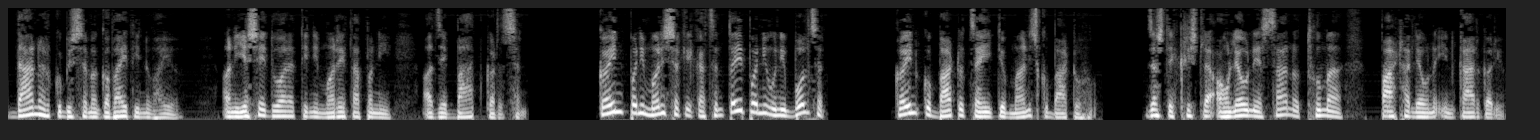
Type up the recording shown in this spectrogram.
दानहरूको विषयमा गवाई दिनुभयो अनि यसैद्वारा तिनी मरे तापनि अझै बात गर्दछन्। कैन पनि मरिसकेका छन् तै पनि उनी बोल्छन् कैनको बाटो चाहिँ त्यो मानिसको बाटो हो जसले ख्रिस्टलाई औल्याउने सानो थुमा पाठा ल्याउन इन्कार गर्यो।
